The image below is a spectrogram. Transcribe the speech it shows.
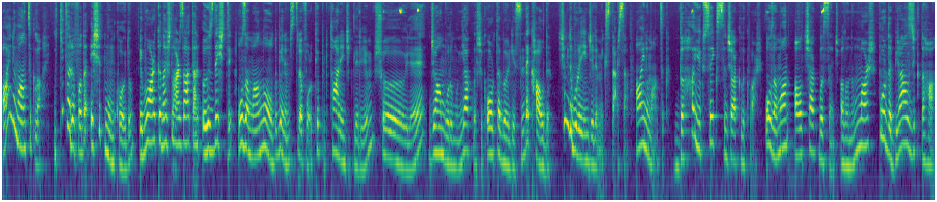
Aynı mantıkla iki tarafa da eşit mum koydum. E bu arkadaşlar zaten özdeşti. O zaman ne oldu? Benim strafor köpük taneciklerim şöyle cam borumun yaklaşık orta bölgesinde kaldı. Şimdi burayı incelemek istersem aynı mantık. Daha yüksek sıcaklık var. O zaman alçak basınç alanım var. Burada birazcık daha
